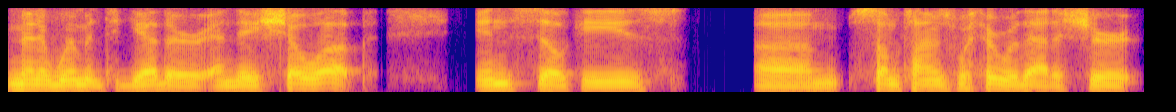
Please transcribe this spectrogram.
men and women together and they show up in Silkies, um, sometimes with or without a shirt,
